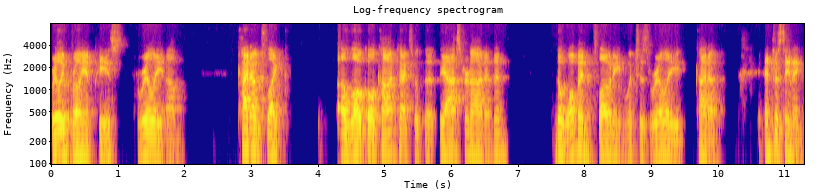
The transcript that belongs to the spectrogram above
Really brilliant piece really um, kind of like a local context with the, the astronaut and then the woman floating, which is really kind of interesting and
